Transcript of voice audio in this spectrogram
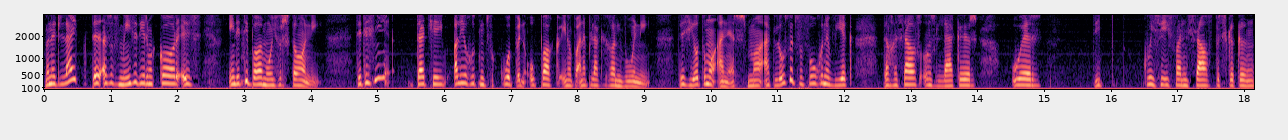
want het lyk asof mense dier mekaar is en dit nie baie mooi verstaan nie. Dit is nie dat jy al jou goed moet verkoop en oppak en op ander plekke gaan woon nie. Dit is heeltemal anders, maar ek los dit vir volgende week, dan gesels ons lekker oor die kwestie van selfbeskikking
